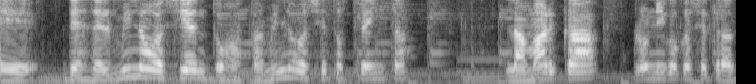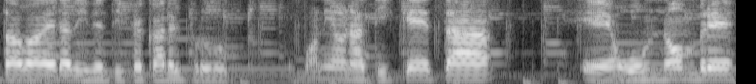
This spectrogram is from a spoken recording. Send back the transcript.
Eh, desde el 1900 hasta 1930, la marca lo único que se trataba era de identificar el producto. Ponía una etiqueta eh, o un nombre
